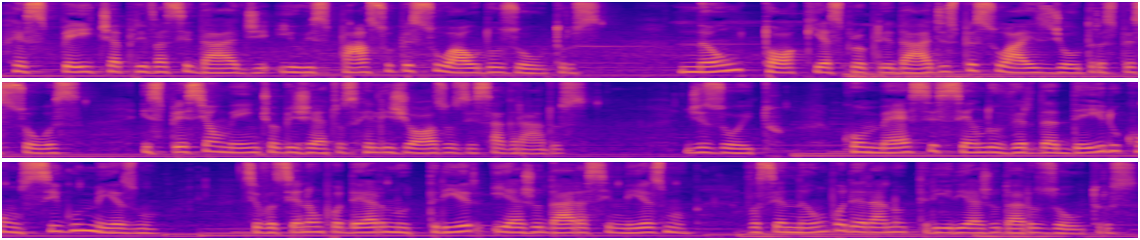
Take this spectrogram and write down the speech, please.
Respeite a privacidade e o espaço pessoal dos outros. Não toque as propriedades pessoais de outras pessoas, especialmente objetos religiosos e sagrados. 18. Comece sendo verdadeiro consigo mesmo. Se você não puder nutrir e ajudar a si mesmo, você não poderá nutrir e ajudar os outros.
